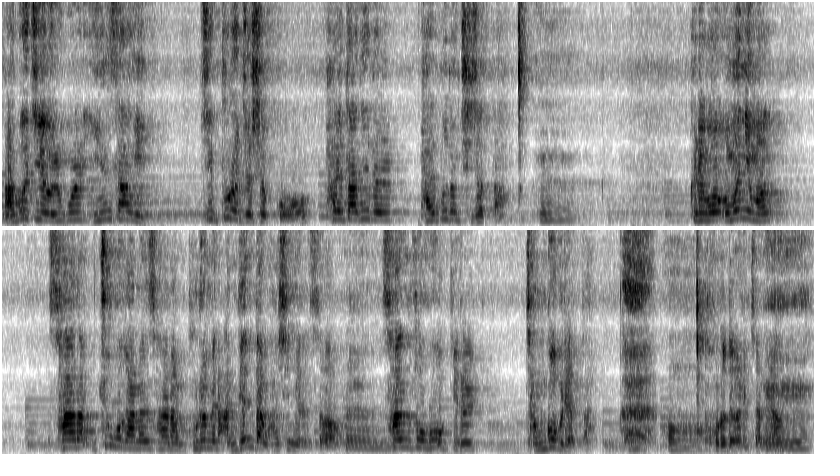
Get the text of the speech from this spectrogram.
아버지의 얼굴 인상이 찌푸러지셨고 팔다리를 발부둥 치셨다. 예. 그리고 어머님은 사람 죽어가는 사람 부르면 안 된다고 하시면서 네. 산소 호흡기를 잠궈버렸다. 어. 코로 들어가 있잖아요. 예,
